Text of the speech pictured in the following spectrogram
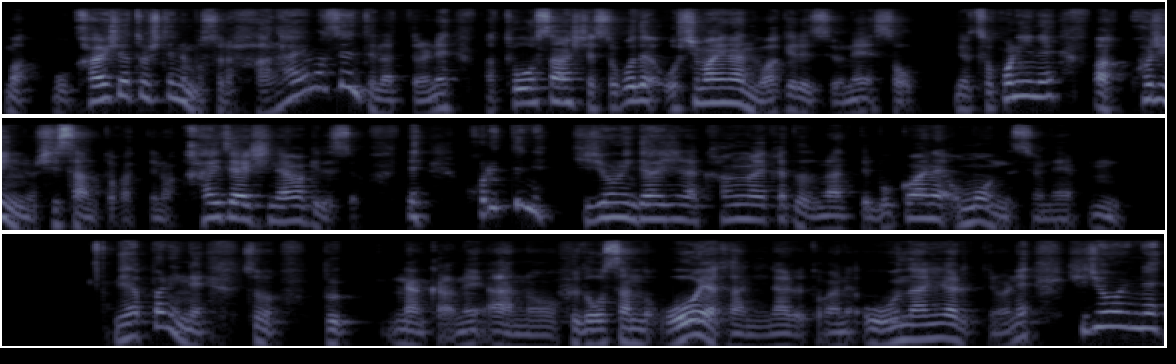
まあ、もう会社としてね、もうそれ払えませんってなったらね、まあ、倒産してそこでおしまいなんわけですよね。そう。で、そこにね、まあ、個人の資産とかっていうのは介在しないわけですよ。で、これってね、非常に大事な考え方だなって僕はね、思うんですよね。うん。で、やっぱりね、その、ぶなんかね、あの、不動産の大家さんになるとかね、オーナーになるっていうのはね、非常にね、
